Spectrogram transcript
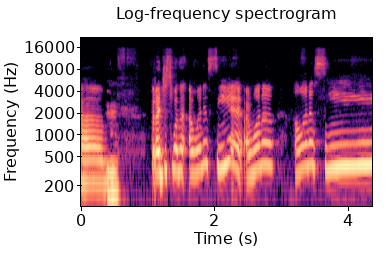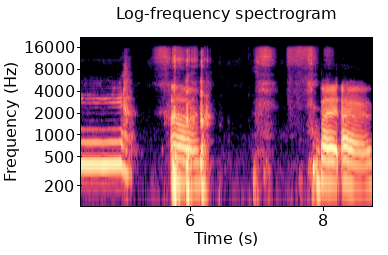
Um, Mm. But I just want to. I want to see it. I want to. I want to see. Um, but. Uh,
